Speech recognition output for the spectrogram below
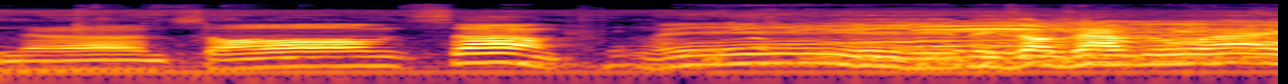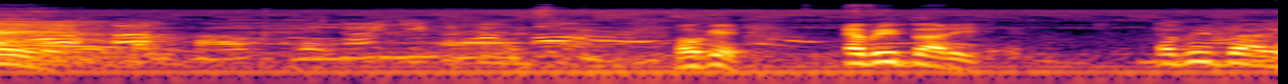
Nine, song, song. นี่หนึ่งสองสามด้วย Okay, everybody, everybody.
